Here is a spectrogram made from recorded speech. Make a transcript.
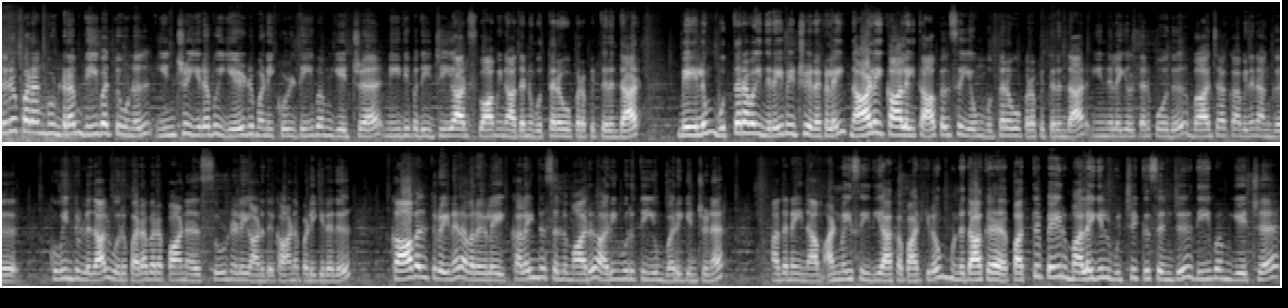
திருப்பரங்குன்றம் தீபத்தூணில் இன்று இரவு ஏழு மணிக்குள் தீபம் ஏற்ற நீதிபதி ஜி ஆர் சுவாமிநாதன் உத்தரவு பிறப்பித்திருந்தார். மேலும் உத்தரவை நிறைவேற்றியவர்களை நாளை காலை தாக்கல் செய்யவும் உத்தரவு பிறப்பித்திருந்தார். இந்நிலையில் தற்போது பாஜகவினர் அங்கு குவிந்துள்ளதால் ஒரு பரபரப்பான சூழ்நிலையானது காணப்படுகிறது. காவல்துறையினர் அவர்களை கலைந்து செல்லுமாறு அறிவுறுத்தியும் வருகின்றனர். அதனை நாம் அண்மை செய்தியாக பார்க்கிறோம். முன்னதாக பத்து பேர் மலையில் உச்சிக்கு சென்று தீபம் ஏற்ற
